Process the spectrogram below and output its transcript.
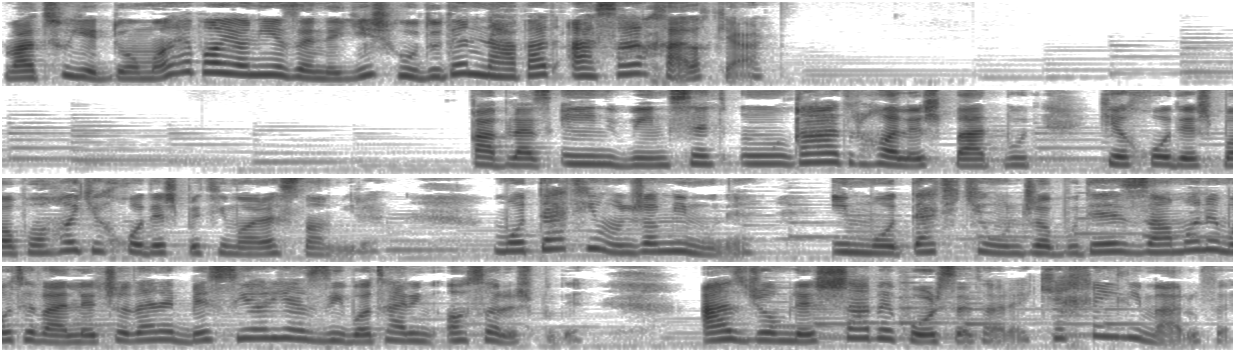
و توی دو ماه پایانی زندگیش حدود 90 اثر خلق کرد. قبل از این وینسنت اونقدر حالش بد بود که خودش با پاهای خودش به تیمارستان میره. مدتی اونجا میمونه این مدتی که اونجا بوده زمان متولد شدن بسیاری از زیباترین آثارش بوده. از جمله شب پرستاره که خیلی معروفه.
